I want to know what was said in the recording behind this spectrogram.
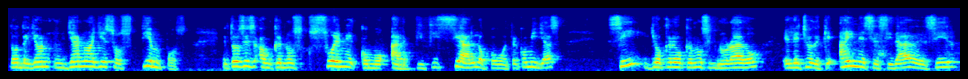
donde ya, ya no hay esos tiempos. Entonces, aunque nos suene como artificial, lo pongo entre comillas, sí, yo creo que hemos ignorado el hecho de que hay necesidad de decir,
